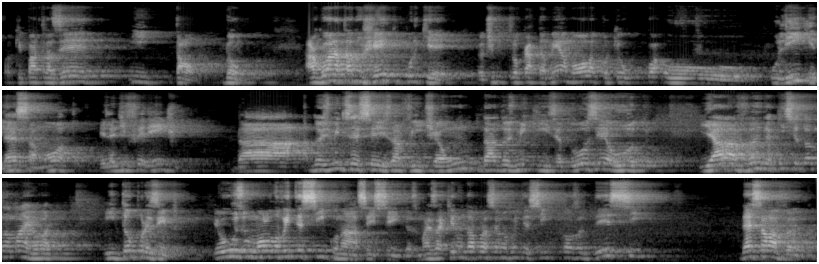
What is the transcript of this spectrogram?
Só que para trazer e tal. Bom, agora tá no jeito porque eu tive que trocar também a mola porque o, o, o link dessa moto ele é diferente da 2016 a 20 é um, da 2015 a 12 é outro. E a alavanca aqui se torna maior. Então, por exemplo, eu uso o mola 95 na 600, mas aqui não dá para ser 95 por causa desse dessa alavanca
